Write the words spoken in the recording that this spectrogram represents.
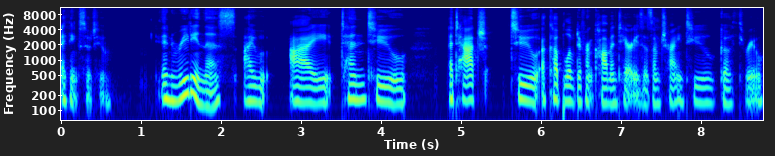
i think so too in reading this i i tend to attach to a couple of different commentaries as i'm trying to go through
